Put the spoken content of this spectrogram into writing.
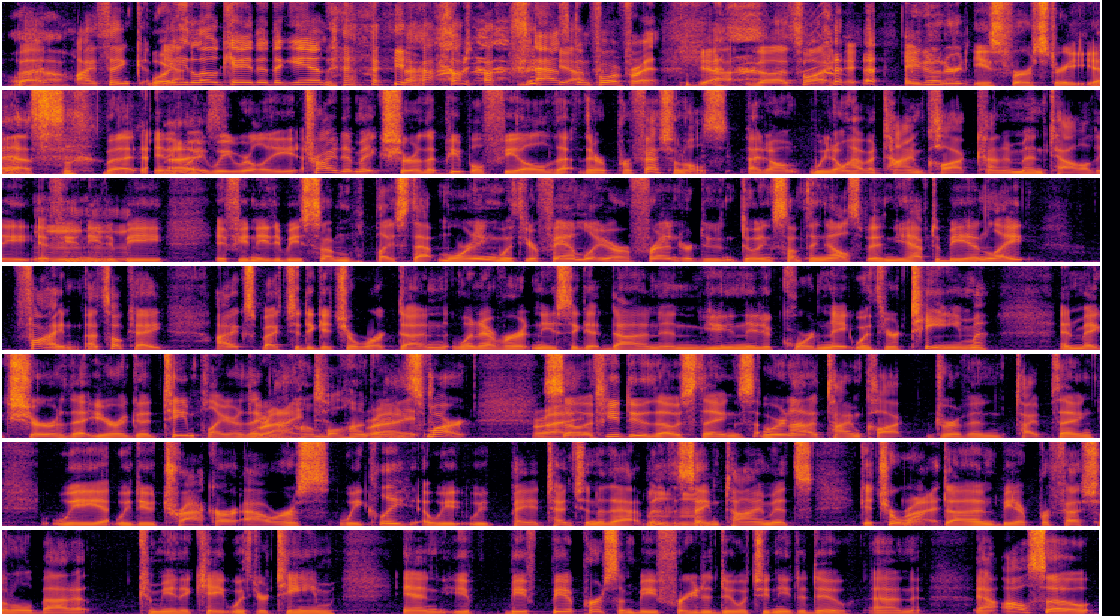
Wow. But I think where yeah. are you located again? asking yeah. for a friend. yeah, no, that's fine. 800 East First Street. Yeah. Yes. But anyway, nice. we really try to make sure that people feel that they're professionals. I don't. We don't have a time clock kind of mentality. If mm-hmm. you need to be, if you need to be someplace that morning with your family or a friend or do, doing something else, and you have to be in late fine. That's okay. I expect you to get your work done whenever it needs to get done, and you need to coordinate with your team and make sure that you're a good team player, that Right, you're humble, hungry, right. and smart. Right. So if you do those things, we're not a time clock driven type thing. We we do track our hours weekly. Uh, We we pay attention to that, but at the same time, it's get your work Mm-hmm. Done, be a professional about it, communicate with your team, and you be be a person, be free to do what you need to do. And, and also,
